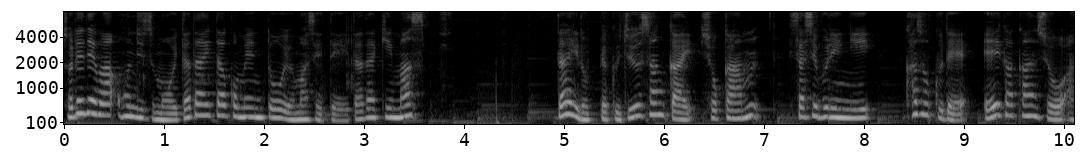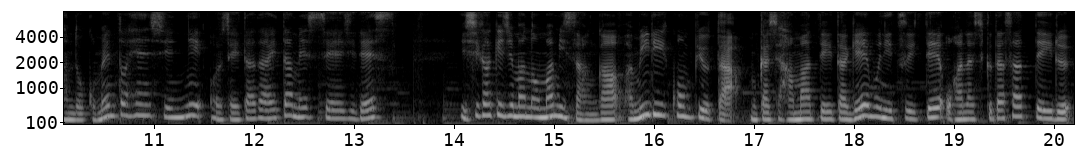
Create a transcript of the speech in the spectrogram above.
それでは本日もいただいたコメントを読ませていただきます。第613回初刊久しぶりに家族で映画鑑賞コメント返信にお寄せいただいたメッセージです。石垣島のマミさんがファミリーコンピューター昔ハマっていたゲームについてお話しくださっている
